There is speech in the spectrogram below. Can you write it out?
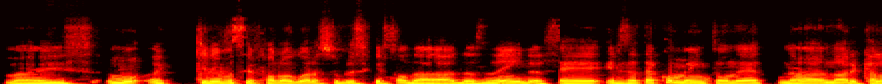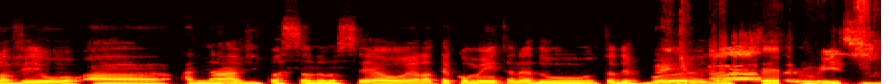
Mas, mo- que nem você falou agora sobre essa questão da- das lendas, é, eles até comentam, né, na, na hora que ela vê a, a nave passando no céu, ela até comenta, né, do Thunderbird, pássaro, isso.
